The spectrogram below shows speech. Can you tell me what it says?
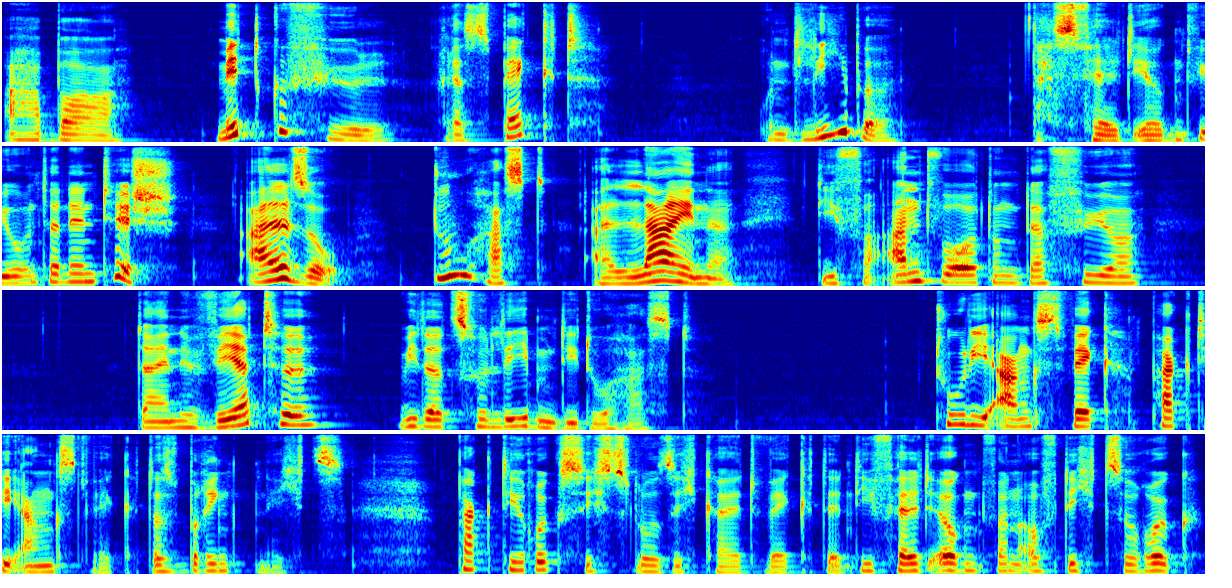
Aber Mitgefühl, Respekt und Liebe, das fällt irgendwie unter den Tisch. Also, du hast alleine die Verantwortung dafür, deine Werte wieder zu leben, die du hast. Tu die Angst weg, pack die Angst weg, das bringt nichts. Pack die Rücksichtslosigkeit weg, denn die fällt irgendwann auf dich zurück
